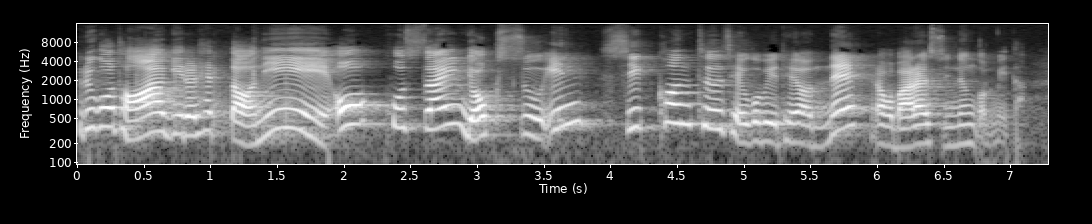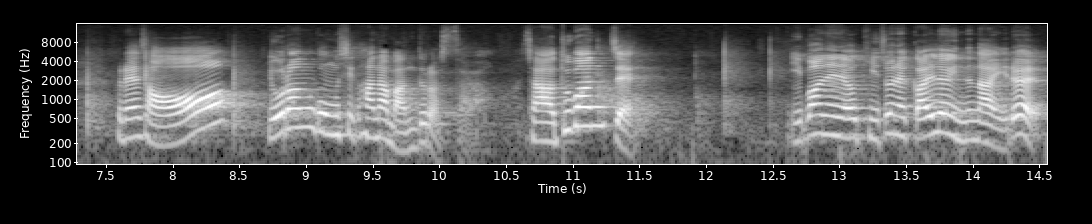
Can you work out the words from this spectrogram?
그리고 더하기를 했더니 어? 코사인 역수인 시컨트 제곱이 되었네 라고 말할 수 있는 겁니다. 그래서 이런 공식 하나 만들었어요. 자, 두 번째. 이번에는 기존에 깔려있는 아이를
